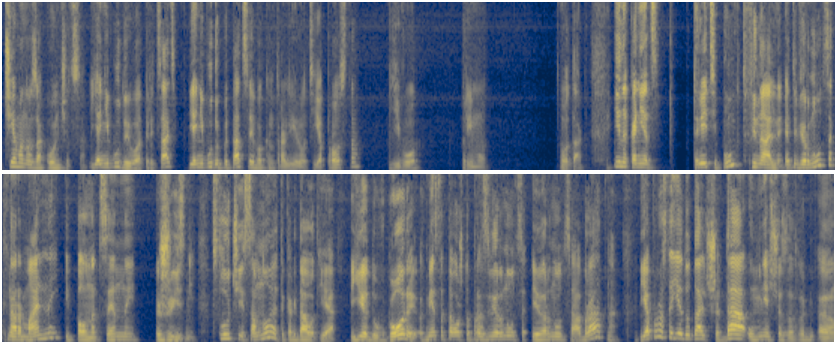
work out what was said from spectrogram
чем оно закончится. Я не буду его отрицать. Я не буду пытаться его контролировать. Я просто его приму. Вот так. И, наконец, третий пункт, финальный, это вернуться к нормальной и полноценной жизни. В случае со мной, это когда вот я еду в горы, вместо того, чтобы развернуться и вернуться обратно, я просто еду дальше. Да, у меня сейчас э,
